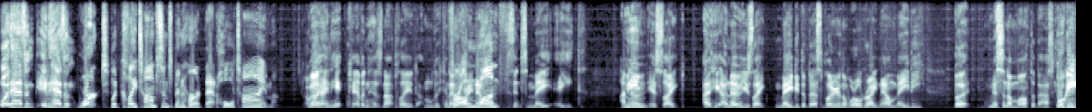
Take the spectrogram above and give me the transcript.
well, it hasn't it hasn't worked. But Klay Thompson's been hurt that whole time. Well, and he, Kevin has not played. I'm looking at For it a now, month. since May 8th. I You know, mean- it's like I, he, I know he's like maybe the best player in the world right now, maybe, but missing a month of basketball. Boogie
